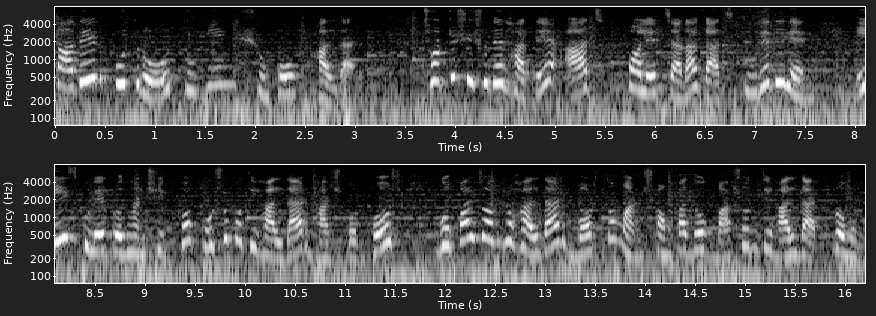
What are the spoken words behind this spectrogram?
তাদের পুত্র তুহিন শুভ হালদার। ছোট্ট শিশুদের হাতে আজ ফলের চারা গাছ তুলে দিলেন এই স্কুলের প্রধান শিক্ষক পশুপতি হালদার ভাস্কর ঘোষ, গোপালচন্দ্র হালদার, বর্তমান সম্পাদক বাসন্তী হালদার প্রমুখ।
